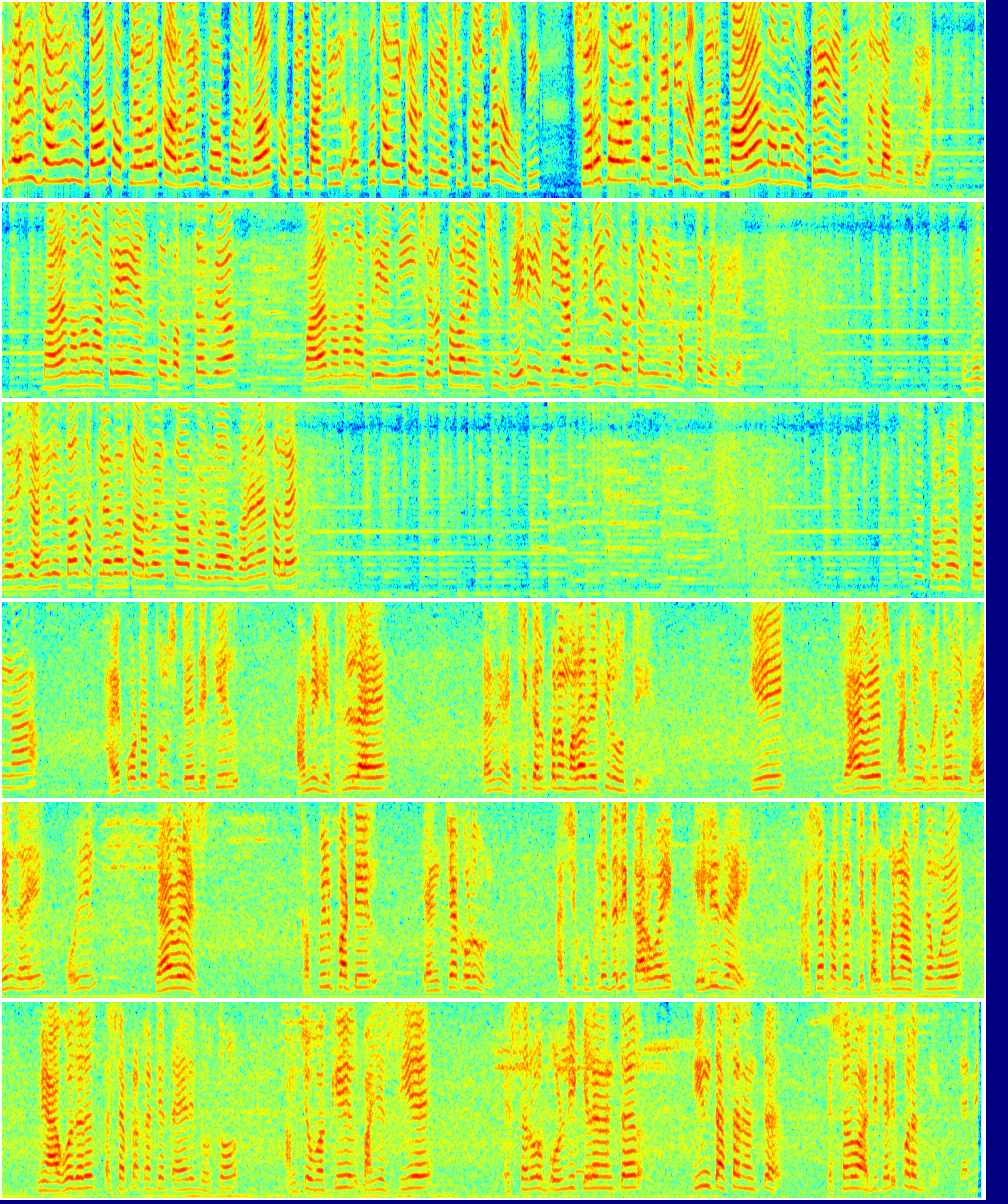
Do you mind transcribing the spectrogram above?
उमेदवारी जाहीर होताच आपल्यावर कारवाईचा बडगा कपिल पाटील असं काही करतील याची कल्पना होती. शरद पवारांच्या भेटीनंतर बाळ्या मामा म्हात्रे यांनी हल्लाबोल केलाय. बाळ्या मामा म्हात्रे यांचं वक्तव्य बाळ्या मामा म्हात्रे यांनी शरद पवार यांची भेट घेतली या भेटीनंतर त्यांनी हे वक्तव्य केलंय. उमेदवारी जाहीर होताच आपल्यावर कारवाईचा बडगा उगारण्यात आलाय. स्टे चालू असताना हायकोर्टातून स्टे देखील आम्ही घेतलेला आहे. कारण याची कल्पना मला देखील होती की ज्यावेळेस माझी उमेदवारी जाहीर जाईल होईल त्यावेळेस कपिल पाटील यांच्याकडून अशी कुठली तरी कारवाई केली जाईल अशा प्रकारची कल्पना असल्यामुळे मी अगोदरच तशा प्रकारच्या तयारीत होतो. आमचे वकील माझे सी ए हे सर्व बोलणी केल्यानंतर तीन तासानंतर हे सर्व अधिकारी परत गेले.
